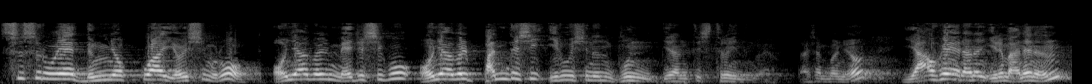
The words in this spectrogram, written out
스스로의 능력과 열심으로 언약을 맺으시고 언약을 반드시 이루시는 분이라는 뜻이 들어 있는 거예요. 다시 한번요. 야훼라는 이름 안에는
